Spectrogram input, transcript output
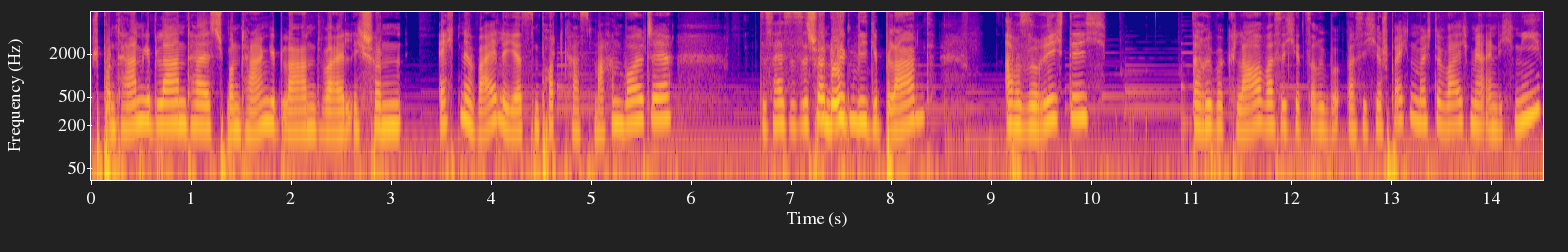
Spontan geplant heißt spontan geplant, weil ich schon echt eine Weile jetzt einen Podcast machen wollte. Das heißt, es ist schon irgendwie geplant, aber so richtig darüber klar, was ich jetzt darüber, was ich hier sprechen möchte, war ich mir eigentlich nie.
